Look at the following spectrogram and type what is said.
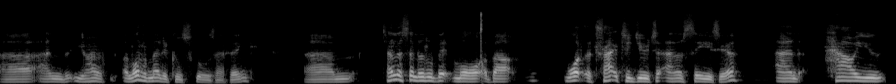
uh, and you have a lot of medical schools, I think. Um, tell us a little bit more about what attracted you to anesthesia and how you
